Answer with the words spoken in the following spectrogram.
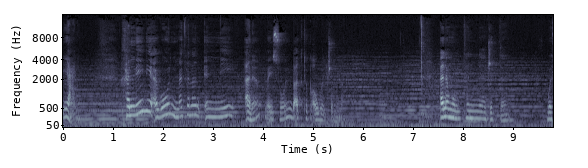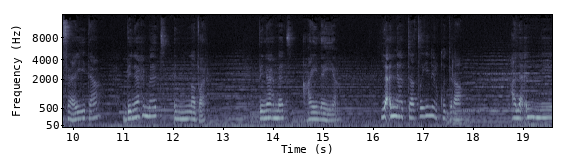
يعني خليني أقول مثلا إني أنا ميسون بكتب أول جملة. أنا ممتنة جدا وسعيدة بنعمة النظر بنعمة عيني لأنها بتعطيني القدرة على أني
